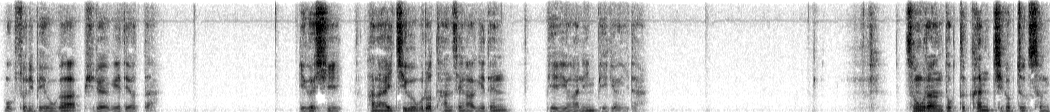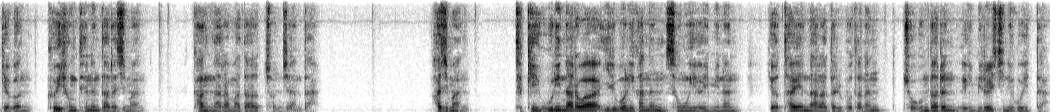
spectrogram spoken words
목소리 배우가 필요하게 되었다. 이것이 하나의 직업으로 탄생하게 된 배경 아닌 배경이다. 성우라는 독특한 직업적 성격은 그 형태는 다르지만 각 나라마다 존재한다. 하지만 특히 우리나라와 일본이 갖는 성우의 의미는 여타의 나라들보다는 조금 다른 의미를 지니고 있다.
